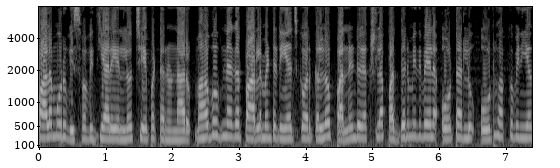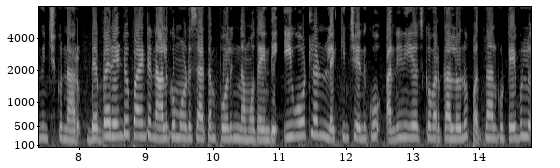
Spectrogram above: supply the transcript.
పాలమూరు విశ్వవిద్యాలయంలో చేపట్టనున్నారు. మహబూబ్ నగర్ పార్లమెంటు నియోజకవర్గంలో పన్నెండు లక్షల పద్దెనిమిది వేల ఓటర్లు ఓటు హక్కు వినియోగించుకున్నారు. డెబ్బై రెండు పాయింట్ నాలుగు మూడు శాతం పోలింగ్ నమోదైంది. ఈ ఓట్లను లెక్కించేందుకు అన్ని నియోజకవర్గాల్లోనూ పద్నాలుగు టేబుళ్ళు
